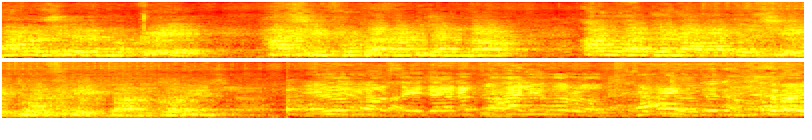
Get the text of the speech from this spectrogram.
মানুষের মুখে হাসি ফুটানোর জন্য। আল্লাহ যেন আমাদের সেই তৌফিক দান করেন। ভাই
